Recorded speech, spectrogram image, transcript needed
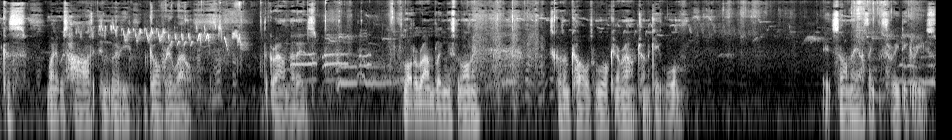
because when it was hard, it didn't really go very well. The ground, that is. A lot of rambling this morning. Because I'm cold and walking around trying to keep warm. It's only, I think, three degrees.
